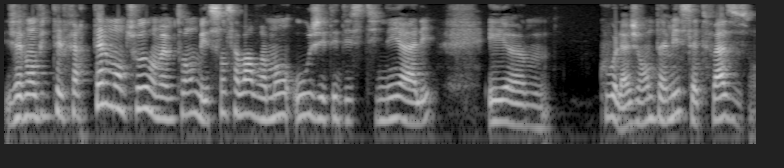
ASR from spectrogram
j'avais envie de faire tellement de choses en même temps, mais sans savoir vraiment où j'étais destinée à aller. Et euh, coup, voilà, j'ai entamé cette phase,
